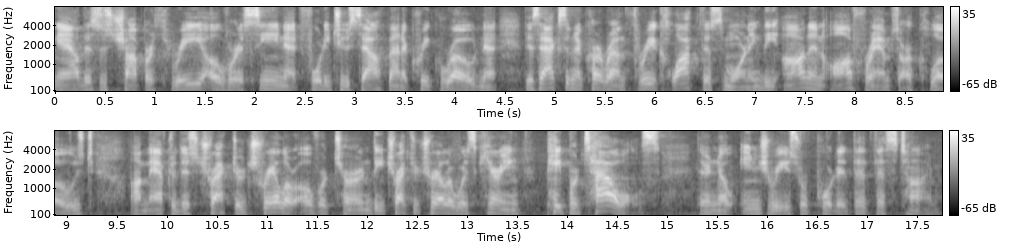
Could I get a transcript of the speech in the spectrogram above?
Now, this is Chopper 3 over a scene at 42 South Bannock Creek Road. Now, this accident occurred around 3 o'clock this morning. The on and off ramps are closed um, after this tractor trailer overturned. The tractor trailer was carrying paper towels. There are no injuries reported at this time.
